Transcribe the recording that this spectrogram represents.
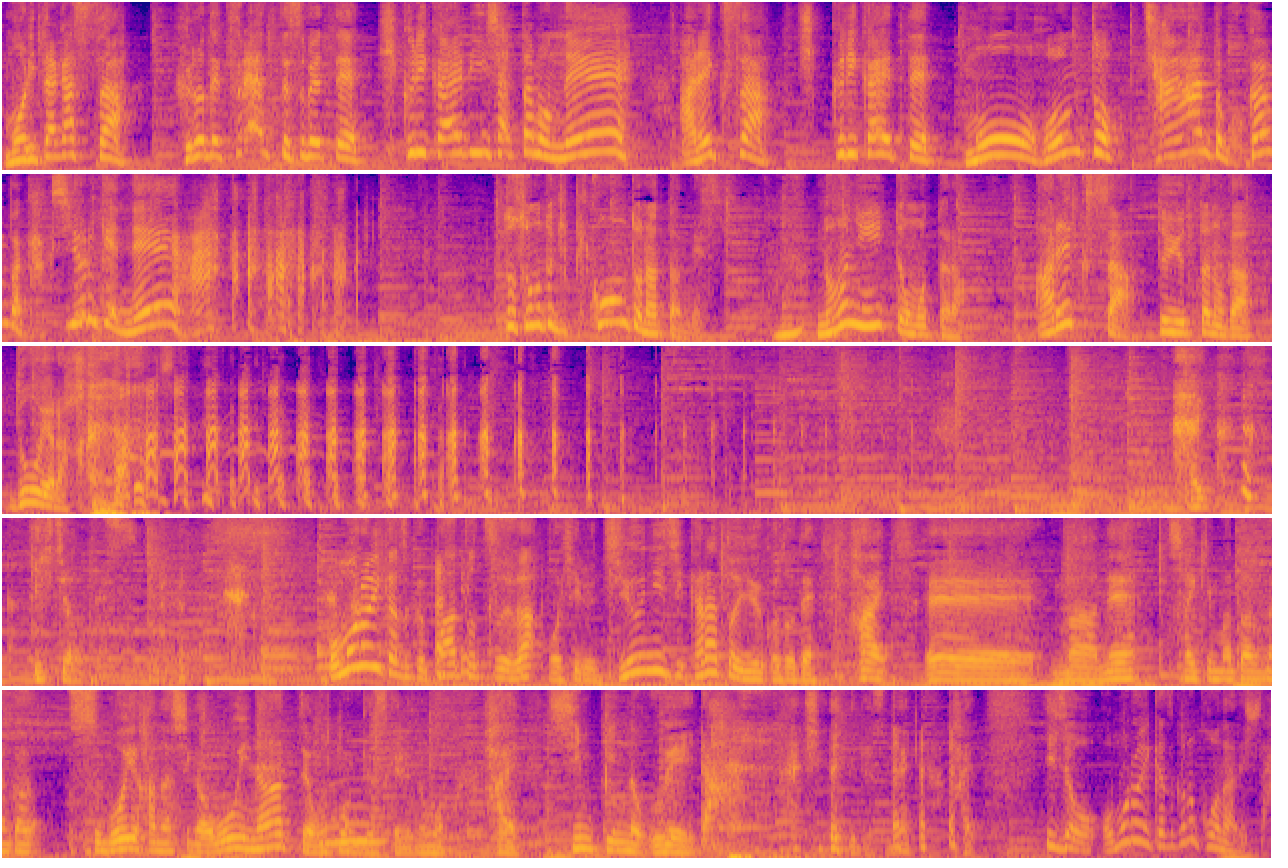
森田がさ風呂でつるって滑ってひっくり返りにしちゃったもんね。アレクサひっくり返ってもうほんとちゃんと股間ば隠しよるけんね。あははとその時ピコーンとなったんです。何？って思ったらアレクサと言ったのがどうやら はい以上です。おもろい家族パート2はお昼12時からということではいえー、まあね最近またなんかすごい話が多いなって思うんですけれども、はい。新品のウェイダーいいですね。はい。以上おもろい家族のコーナーでした。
